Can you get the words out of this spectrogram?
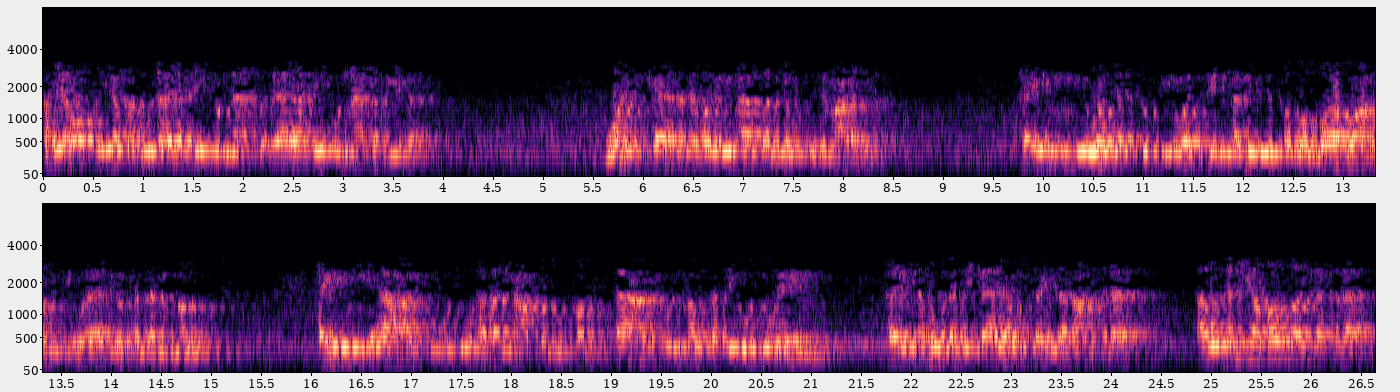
فهي وصيته لا يحيد الناس لا يحيد الناس فيها وإن كان لغيرنا فليوصهم علينا. فإني وجدت في وجه النبي صلى الله عليه وآله وسلم الموت. فإني أعرف وجوه بني عبد المطلب. أعرف الموت في وجوههم. فإنه الذي لا يموت إلا بعد ثلاث أو لن يظل إلى ثلاث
